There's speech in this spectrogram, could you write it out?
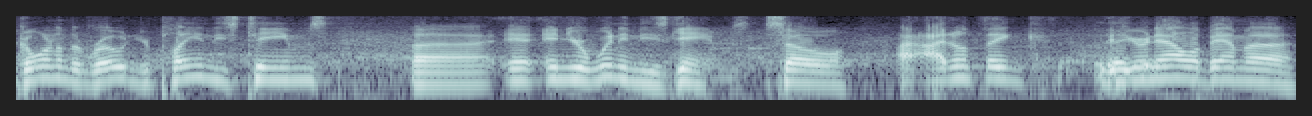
going on the road and you're playing these teams, uh, and, and you're winning these games. So I, I don't think if you're an Alabama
